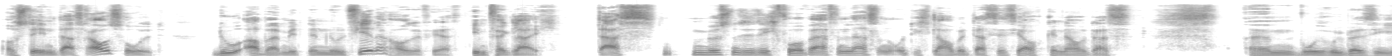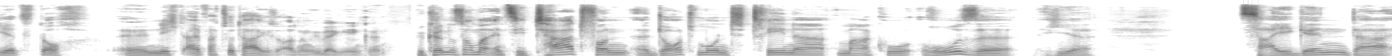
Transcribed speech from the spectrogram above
aus denen das rausholt, du aber mit einem 04 nach Hause fährst, im Vergleich, das müssen sie sich vorwerfen lassen. Und ich glaube, das ist ja auch genau das, ähm, worüber sie jetzt doch nicht einfach zur Tagesordnung übergehen können. Wir können uns noch mal ein Zitat von äh, Dortmund-Trainer Marco Rose hier zeigen. Da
